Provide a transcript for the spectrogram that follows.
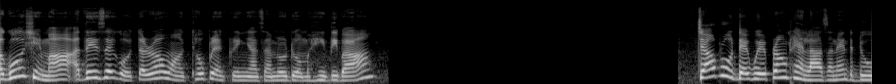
အခုအချိန်မှာအသေးစိတ်ကိုတရော့ဝံထုတ်ပြန်ကြညာစာမျိုးတို့မဟိသိပါ ကျောင်းပရိုတေဝေပရောင်းထန်လာစတဲ့တူ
